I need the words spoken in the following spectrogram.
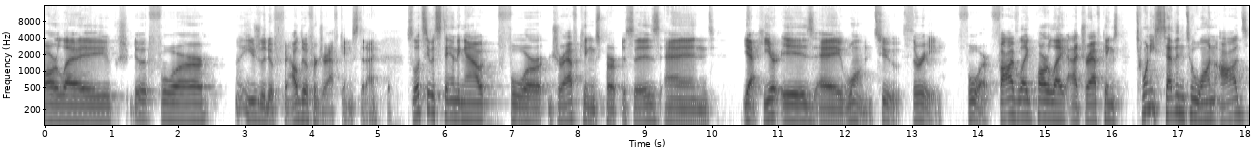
parlay. Should do it for, I usually do it for, I'll do it for DraftKings today. So let's see what's standing out for DraftKings purposes. And yeah, here is a one, two, three, four, five leg parlay at DraftKings, 27 to 1 odds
